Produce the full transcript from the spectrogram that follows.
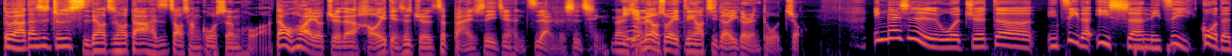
对啊，但是就是死掉之后，大家还是照常过生活啊。但我后来有觉得好一点，是觉得这本来就是一件很自然的事情，那也没有说一定要记得一个人多久。应该是我觉得你自己的一生，你自己过得，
